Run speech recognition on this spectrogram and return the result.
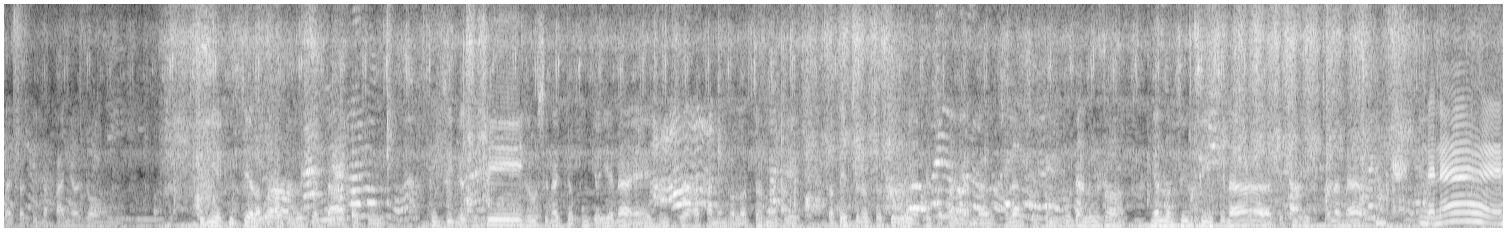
cả tất cái nó cá nhau rồi cái như cái gì là có từ lúc chia ta tao từ cũng chỉ cái gì, lúc xưa nó chụp không chơi dư nè em trong ở phần này của nó cho nó chỉ tao tên chút lần sau vậy thì tao nhận được chút lần sau lúc đã lúc rồi nhớ luôn xí xí xí nè chụp không gì chỗ lần nè nè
